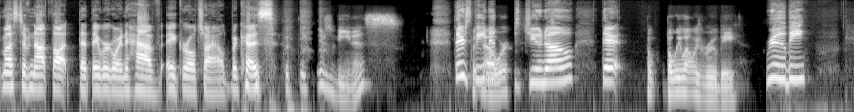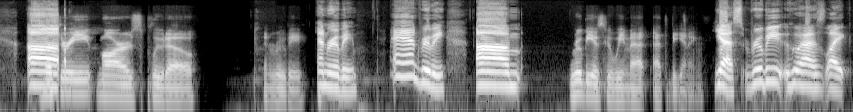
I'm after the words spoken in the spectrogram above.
must have not thought that they were going to have a girl child because But there's Venus. there's But Venus, no, there's Juno, there But but we went with Ruby. Ruby, uh, Mercury, Mars, Pluto, and Ruby. and Ruby, and Ruby. Um, Ruby is who we met at the beginning. yes, Ruby, who has like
